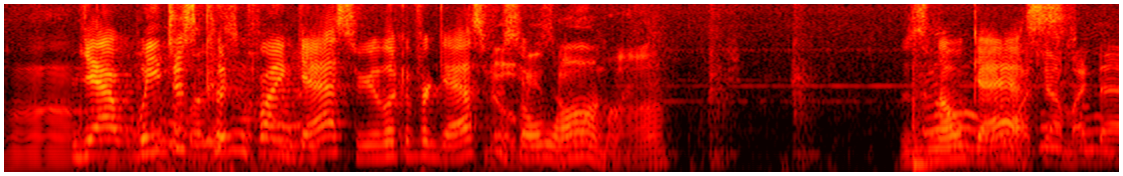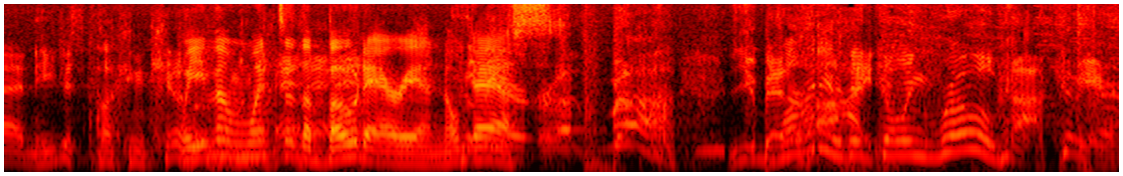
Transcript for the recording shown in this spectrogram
way. Oh. Yeah, we just couldn't find gas. We were looking for gas for so long. home, huh? There's no gas. Watch out, my dad. He just fucking killed. We even him. went to the boat area. No Come gas. here. You better Why are they going rogue? Ah, come here.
